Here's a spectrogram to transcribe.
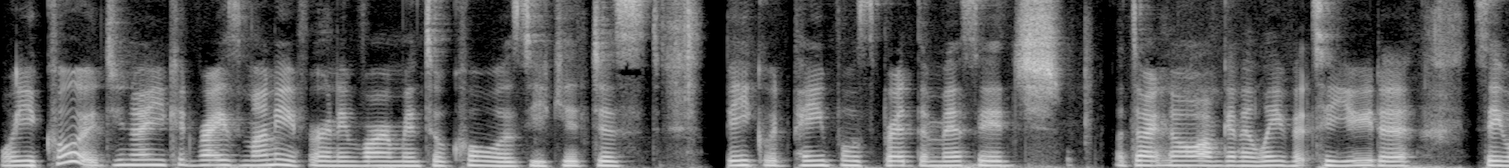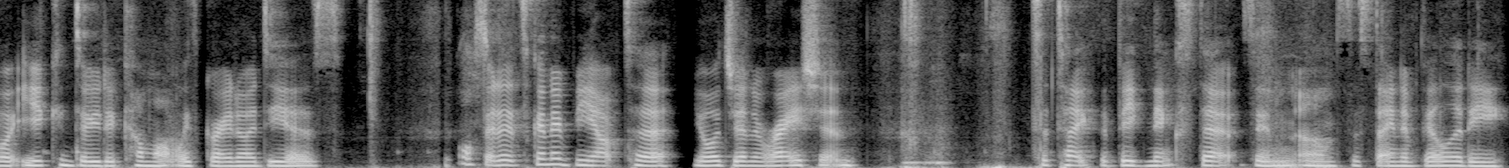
or you could, you know, you could raise money for an environmental cause. You could just be good people, spread the message. I don't know. I'm going to leave it to you to see what you can do to come up with great ideas. But it's going to be up to your generation to take the big next steps in um, sustainability.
